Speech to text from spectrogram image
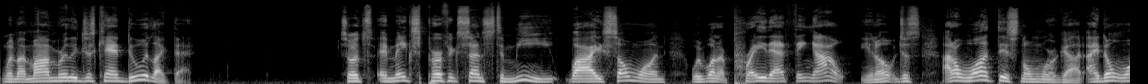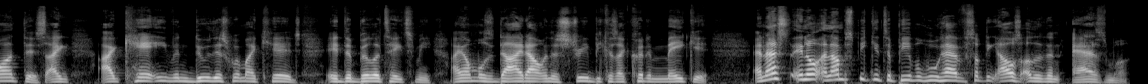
when my mom really just can't do it like that. So it's it makes perfect sense to me why someone would want to pray that thing out, you know? Just I don't want this no more, God. I don't want this. I I can't even do this with my kids. It debilitates me. I almost died out in the street because I couldn't make it. And that's you know, and I'm speaking to people who have something else other than asthma.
